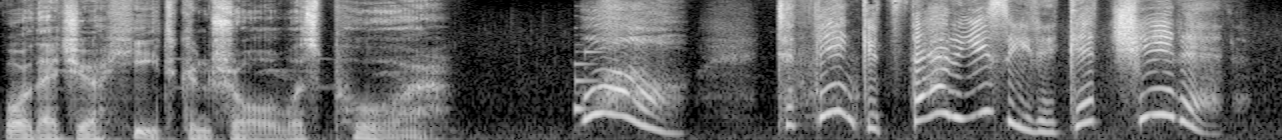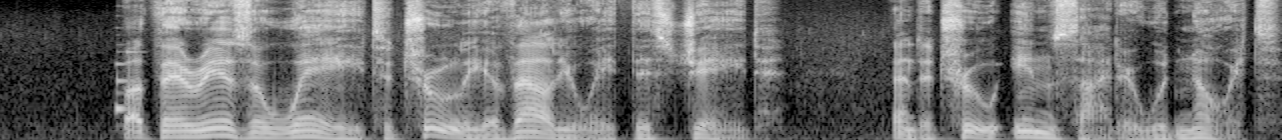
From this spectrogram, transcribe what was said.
or that your heat control was poor. Whoa! To think it's that easy to get cheated. But there is a way to truly evaluate this jade, and a true insider would know it.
